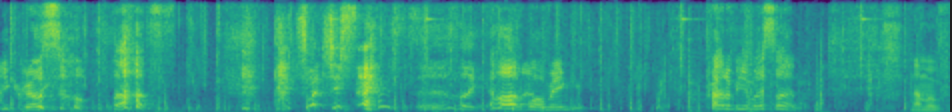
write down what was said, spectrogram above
You grow so fast. That's what she says. It's like heartwarming. Proud of you, my son. Now move.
